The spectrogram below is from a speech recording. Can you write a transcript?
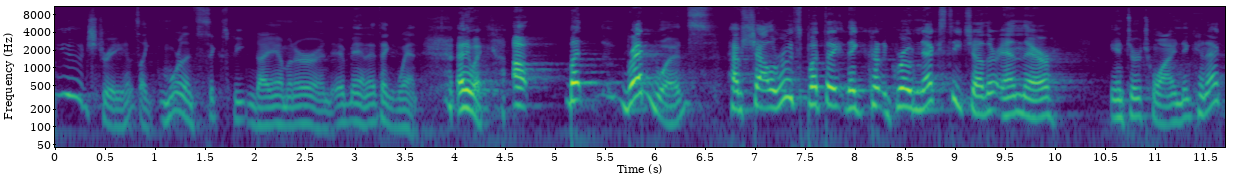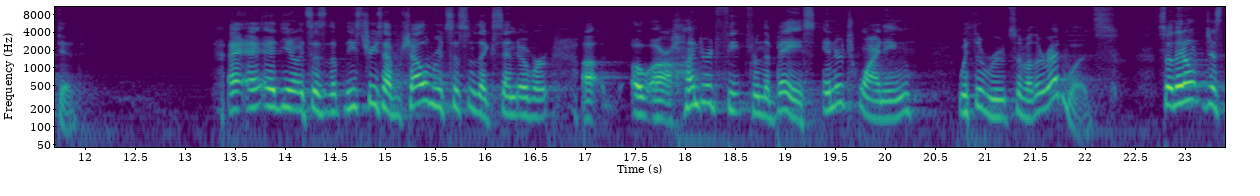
huge tree. It was like more than six feet in diameter, and it, man, that thing went. Anyway, uh, but redwoods have shallow roots, but they, they grow next to each other and they're intertwined and connected. And, and, you know, it says these trees have shallow root systems that extend over, uh, over 100 feet from the base, intertwining with the roots of other redwoods. So they don't just,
